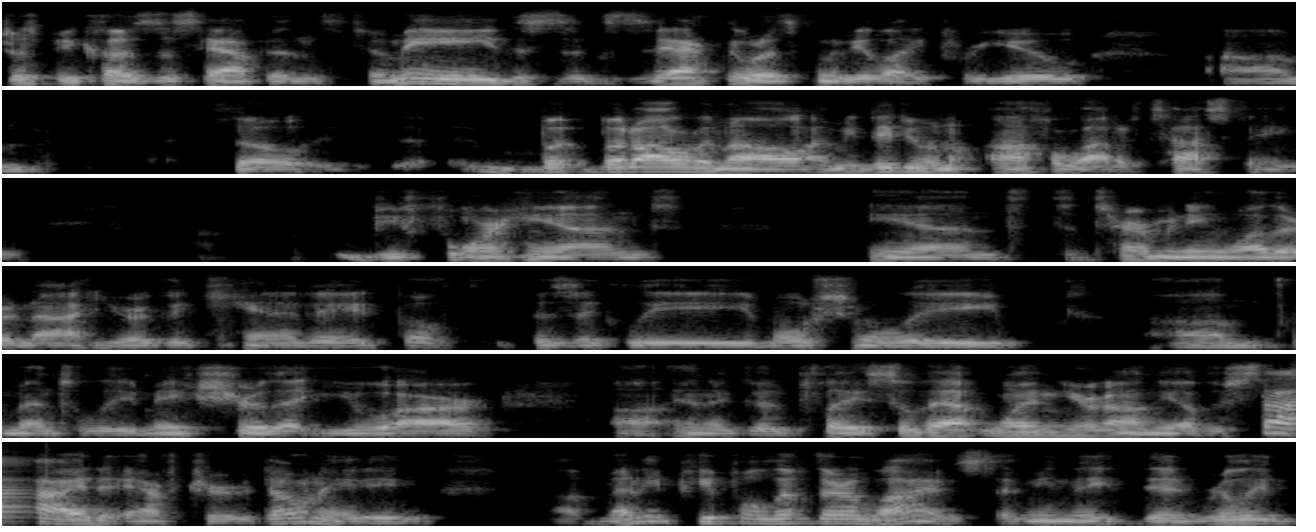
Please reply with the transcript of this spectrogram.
just because this happens to me, this is exactly what it's going to be like for you. Um, so, but but all in all, I mean, they do an awful lot of testing beforehand and determining whether or not you're a good candidate, both physically, emotionally, um, mentally. Make sure that you are uh, in a good place so that when you're on the other side after donating, uh, many people live their lives. I mean, they, they really,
